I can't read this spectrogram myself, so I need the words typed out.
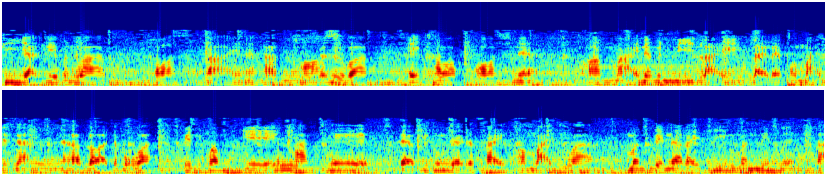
พี่อยากเรียกมันว่า post style นะครับ Post ก็คือว่าไอ้คำว่า post เนี่ยความหมายเนี่ยมันมีหลายหลายหลายความหมายด้วยกันนะครับ เราอาจจะบอกว่าเป็นความเก๋ความเท่แต่พี่ตุ้มอยากจะใส่ความหมายที่ว่ามันเป็นอะไรที่มันไม่เหมือนใคร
